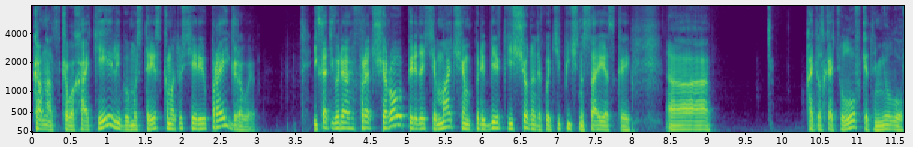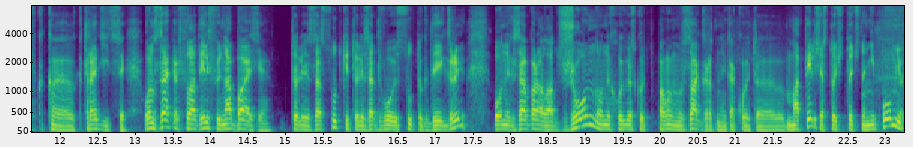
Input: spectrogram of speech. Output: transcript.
канадского хоккея, либо мы с треском эту серию проигрываем. И, кстати говоря, Фред Шеро перед этим матчем прибег еще на такой типично советской э, хотел сказать уловки, это не уловка, к, к традиции. Он запер Филадельфию на базе то ли за сутки, то ли за двое суток до игры. Он их забрал от Джон, он их увез, по-моему, в загородный какой-то мотель, сейчас точно, точно не помню.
